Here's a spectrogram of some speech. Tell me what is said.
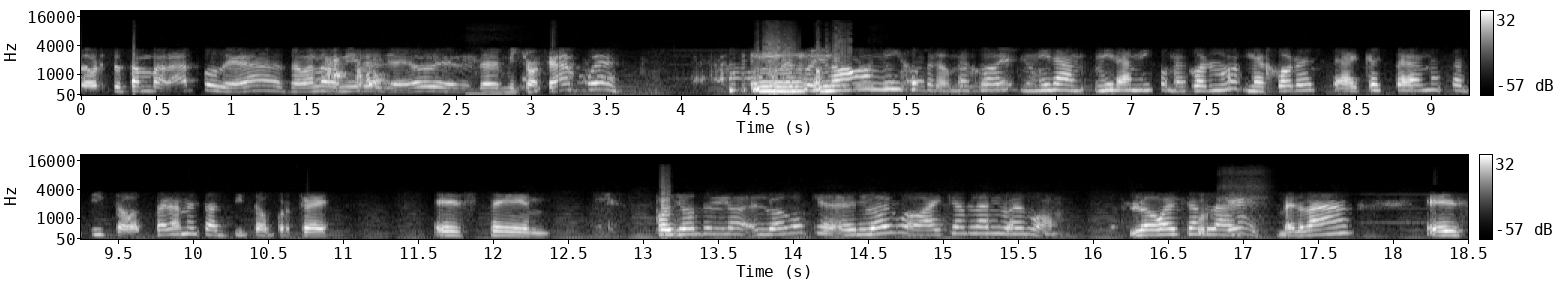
ahorita están baratos, ya se van a venir desde de, de Michoacán, pues. Mm, No, mijo, pero mejor, mira, mira, mijo, mejor no, mejor este, hay que esperarnos tantito, espérame tantito, porque, este, pues yo luego que, luego, hay que hablar luego, luego hay que ¿Por hablar, qué? ¿verdad? Este,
